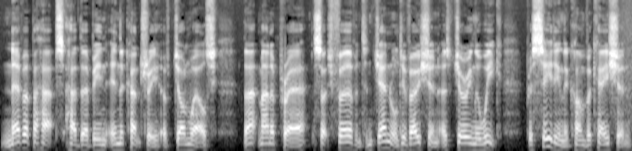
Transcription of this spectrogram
Never, perhaps, had there been in the country of John Welsh that man of prayer, such fervent and general devotion as during the week preceding the convocation.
